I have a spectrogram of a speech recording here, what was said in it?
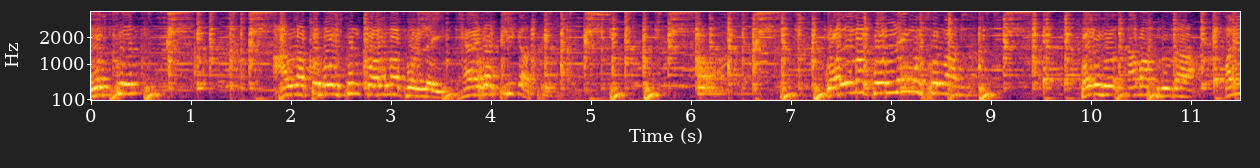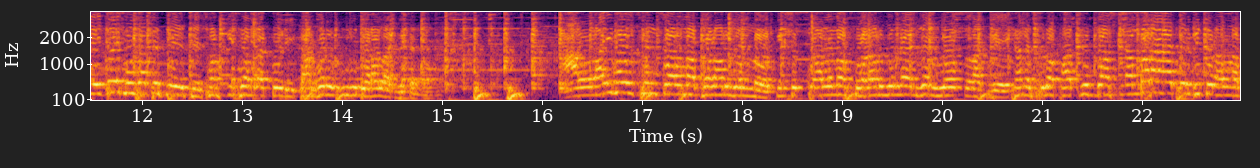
বলছেন, আল্লাহ তো বলছেন কলমা পড়লেই। হ্যাঁ এটা ঠিক আছে। কলেমা করলেই মুসলমান। নামাজ, রোজা। মানে এটাই বোঝাতে চেয়েছে, সবকিছু আমরা করি, তারপরে গুরু ধরা লাগবে কেন? আল্লাহ বলছেন কলমা পড়ার জন্য, কিন্তু কলেমা পড়ার জন্য একজন লোক লাগবে। এখানে সুরা ফাতির দশ নাম্বার আয়াতের ভিতর আল্লাহ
